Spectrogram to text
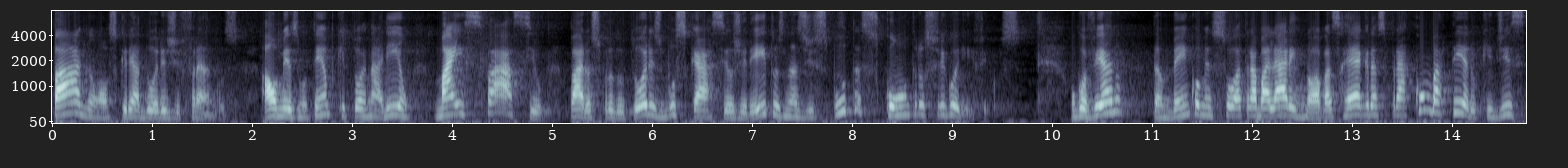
pagam aos criadores de frangos, ao mesmo tempo que tornariam mais fácil para os produtores buscar seus direitos nas disputas contra os frigoríficos. O governo também começou a trabalhar em novas regras para combater o que diz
